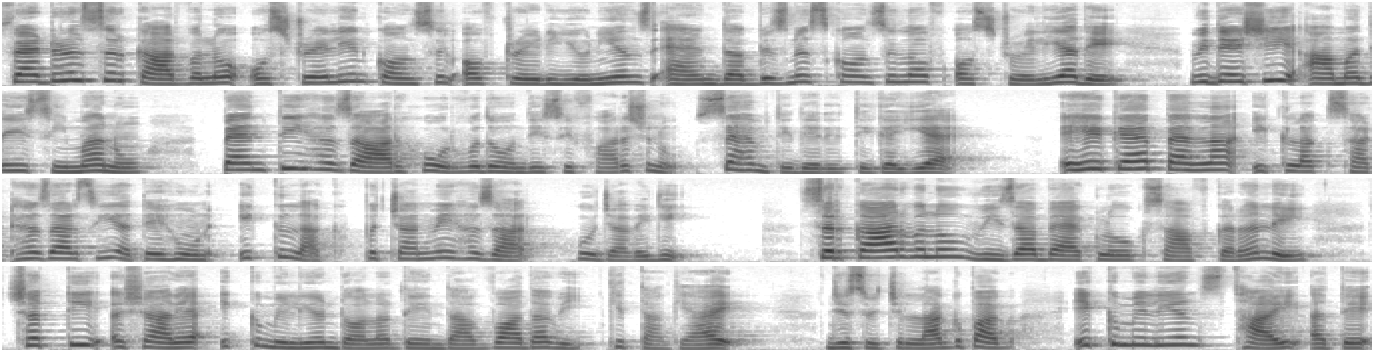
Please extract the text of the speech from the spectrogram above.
Federal ਸਰਕਾਰ ਵੱਲੋਂ Australian council of trade unions and the business council of Australia ਦੇ ਵਿਦੇਸ਼ੀ ਆਮਦ ਦੀ ਸੀਮਾ ਨੂੰ 35000 ਹੋਰ ਵਧਾਉਣ ਦੀ ਸਿਫਾਰਿਸ਼ ਨੂੰ ਸਹਿਮਤੀ ਦੇ ਦਿੱਤੀ ਗਈ ਹੈ। ਇਹ ਕਹਿ ਪਹਿਲਾਂ 160000 ਸੀ ਅਤੇ ਹੁਣ 195000 ਹੋ ਜਾਵੇਗੀ। ਸਰਕਾਰ ਵੱਲੋਂ ਵੀਜ਼ਾ ਬੈਕਲੌਗ ਸਾਫ਼ ਕਰਨ ਲਈ 36.1 ਮਿਲੀਅਨ ਡਾਲਰ ਦੇਣ ਦਾ ਵਾਅਦਾ ਵੀ ਕੀਤਾ ਗਿਆ ਹੈ, ਜਿਸ ਵਿੱਚ ਲਗਭਗ 1 ਮਿਲੀਅਨ ਸਥਾਈ ਅਤੇ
